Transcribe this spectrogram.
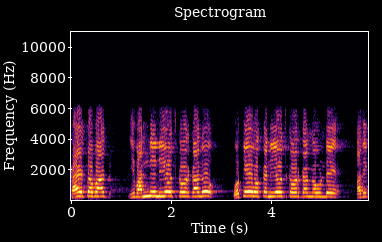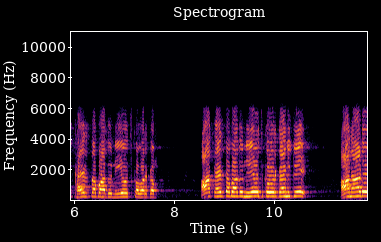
ఖైరతాబాద్ ఇవన్నీ నియోజకవర్గాలు ఒకే ఒక్క నియోజకవర్గంగా ఉండే అది ఖైరతాబాదు నియోజకవర్గం. ఆ ఖైరతాబాదు నియోజకవర్గానికి ఆనాడు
